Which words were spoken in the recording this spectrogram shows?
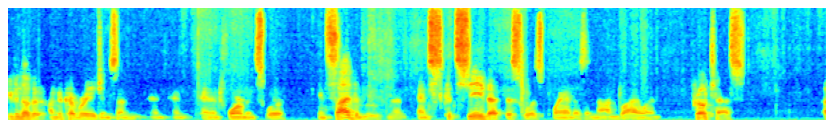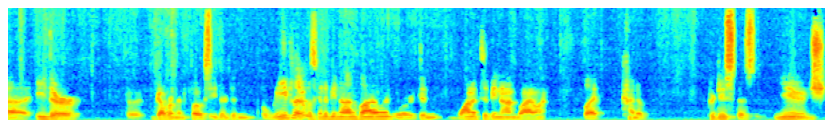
even though the undercover agents and, and, and, and informants were inside the movement and could see that this was planned as a nonviolent protest, uh, either the government folks either didn't believe that it was going to be nonviolent or didn't want it to be nonviolent, but kind of produced this huge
